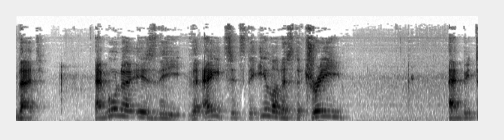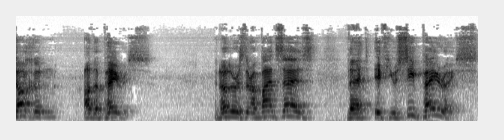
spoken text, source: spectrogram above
that Emunah is the, the eights, it's the Elon, it's the tree, and Betachin are the Paris. In other words, the Ramban says that if you see Paris,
